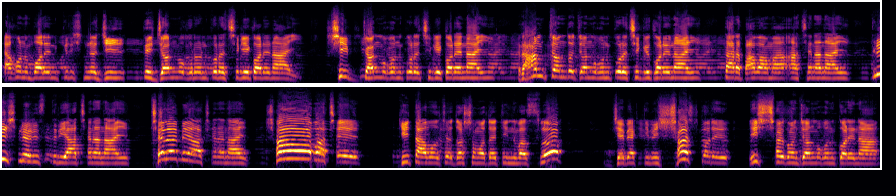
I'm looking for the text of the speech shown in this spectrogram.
এখন বলেন, কৃষ্ণজি, তুই জন্মগ্রহণ করেছে কি করে নাই? শিব জন্মগ্রহণ করেছে কি করে নাই? রামচন্দ্র জন্মগ্রহণ করেছে কি করে নাই? তার বাবা মা আছে না নাই? কৃষ্ণের স্ত্রী আছে না নাই? ছেলে মেয়ে আছে না নাই? সব আছে। গীতা বলছে দশম অধ্যায় তিনবার শ্লোক, যে ব্যক্তি বিশ্বাস করে, ঈশ্বরগণ জন্মগ্রহণ করে না,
